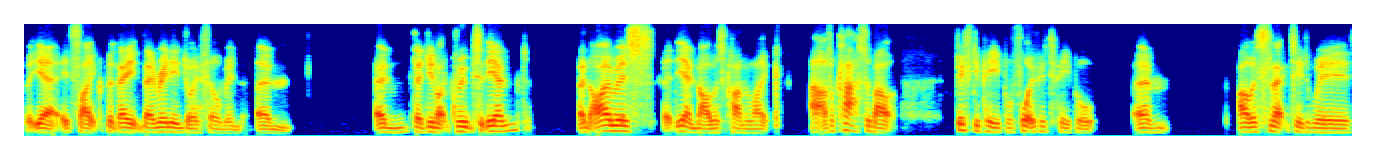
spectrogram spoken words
But yeah, it's like, but they they really enjoy filming. Um, and they do like groups at the end. And I was at the end, I was kind of like out of a class about 50 people, 40, 50 people. Um, I was selected with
